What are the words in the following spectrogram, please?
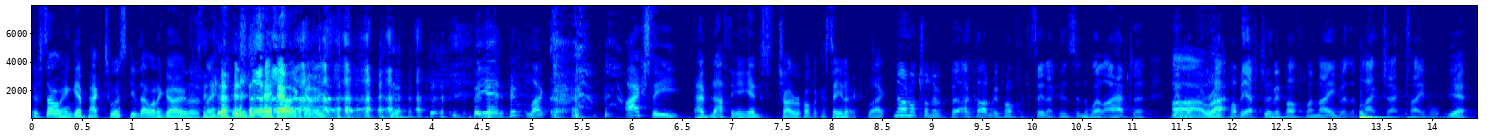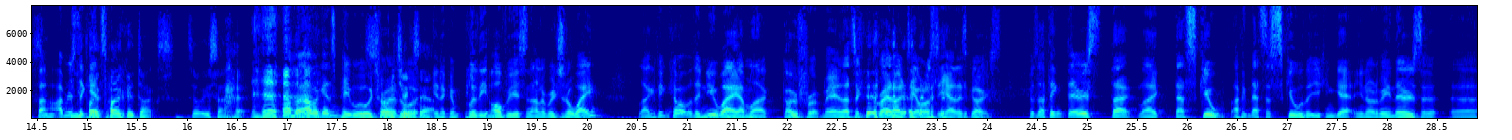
If someone can get back to us, give that one a go. Let us know just how it goes. but yeah, people, like, I actually have nothing against trying to rip off a casino. Like, no, I'm not trying to. But I can't rip off a casino because it's in the well. I have to. Rip Ah, off, I right. probably have to rip off my neighbour at the blackjack table. yeah, but I'm just you play against. poker dunks. Is that what you're saying? I'm, I'm against people who are trying to do it out. in a completely obvious and unoriginal way. Like, if you can come up with a new way, I'm like, go for it, man. That's a great idea. I want to see how this goes because I think there is that like that skill. I think that's a skill that you can get. You know what I mean? There's a uh,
